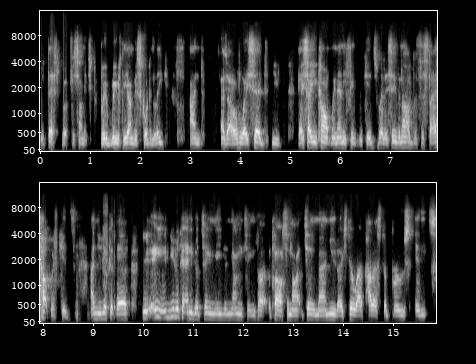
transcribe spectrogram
was desperate for something. We, we was the youngest squad in the league, and as I've always said, you they say you can't win anything with kids. Well, it's even harder to stay up with kids. And you look at the you, you look at any good team, even young teams like the class of '92, man, you they still have Pallister, Bruce, Ince,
